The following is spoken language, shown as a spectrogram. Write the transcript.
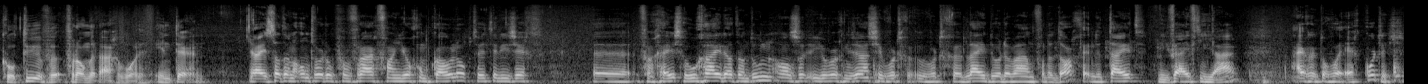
cultuurveranderaar geworden, intern. Ja, is dat een antwoord op een vraag van Jochem Kolen op Twitter? Die zegt eh, van Geest, hoe ga je dat dan doen als je organisatie wordt, wordt geleid door de waan van de dag en de tijd, die 15 jaar, eigenlijk toch wel erg kort is?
